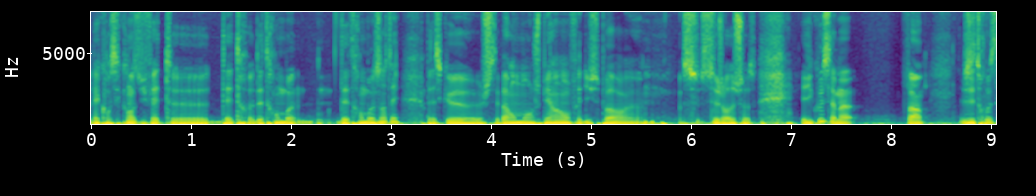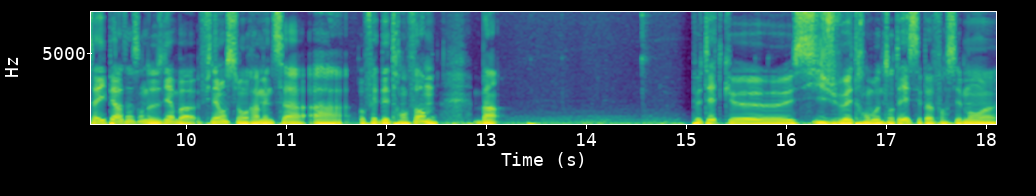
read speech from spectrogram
la conséquence du fait d'être en bonne en bonne santé, parce que je sais pas, on mange bien, on fait du sport, ce, genre de choses. Et du coup, ça m'a Enfin, j'ai trouvé ça hyper intéressant de se dire, bah, finalement, si on ramène ça au fait d'être en forme, ben, peut-être que si je veux être en bonne santé, c'est pas forcément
